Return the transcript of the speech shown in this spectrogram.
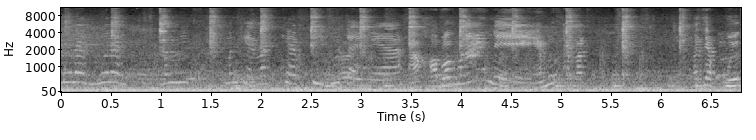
มือนั่นมือนั่นมันมีมันเขียนว่าแคปปี้ผู้ใจเมียเอาเขาบอกมาแหน่มึงจะมามันจะปึก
